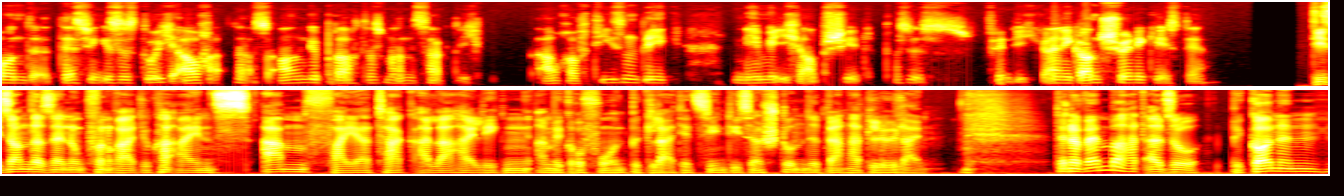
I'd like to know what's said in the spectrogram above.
und deswegen ist es durchaus angebracht, dass man sagt, ich auch auf diesen Weg nehme ich Abschied. Das ist, finde ich, eine ganz schöne Geste. Die Sondersendung von Radio K1 am Feiertag aller Heiligen am Mikrofon begleitet Sie in dieser Stunde Bernhard Löhlein. Der November hat also begonnen,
